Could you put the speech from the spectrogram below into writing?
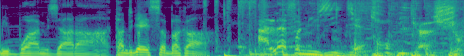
miboa mizara tandrigasa baka alefa musiqe tropical sho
